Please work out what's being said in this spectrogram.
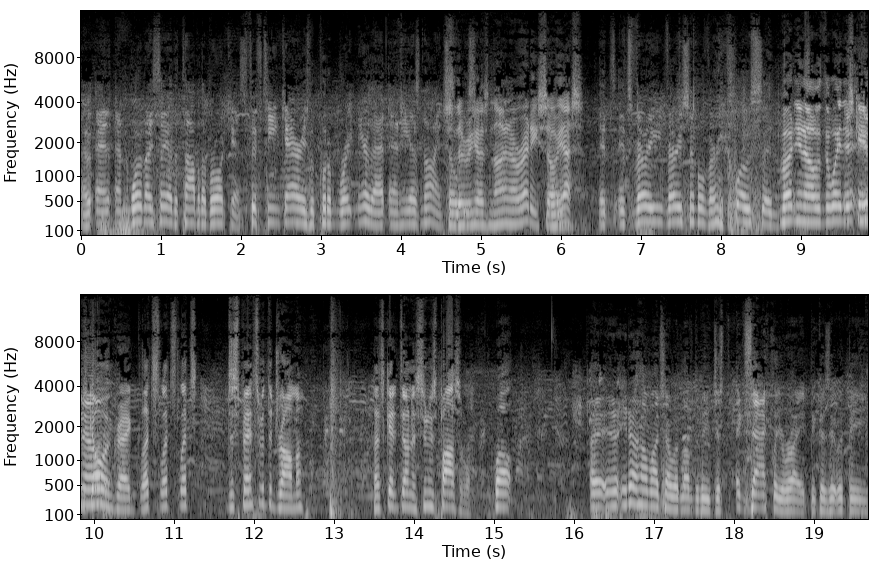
And, and, and, what did I say at the top of the broadcast? 15 carries would put him right near that, and he has nine. So, so there he has nine already. So yeah, yes, it's it's very very simple, very close. And but you know the way this game's you know, going, Greg. Let's let's let's dispense with the drama. Let's get it done as soon as possible. Well, uh, you know how much I would love to be just exactly right because it would be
